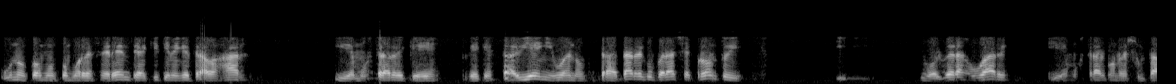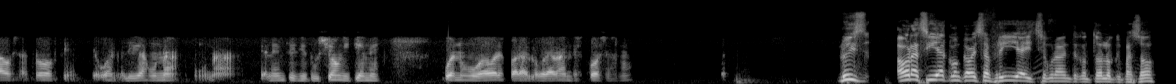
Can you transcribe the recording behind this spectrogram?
uno como como referente aquí tiene que trabajar y demostrar de que de que está bien y bueno tratar de recuperarse pronto y, y, volver a jugar y demostrar con resultados a todos que, que bueno Liga es una una excelente institución y tiene buenos jugadores para lograr grandes cosas no Luis ahora sí ya con cabeza fría y seguramente con todo lo que pasó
